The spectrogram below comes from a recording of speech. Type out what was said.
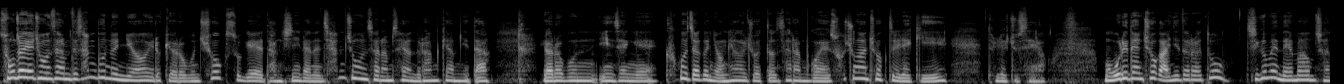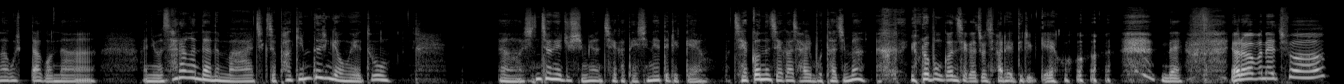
송정의 좋은 사람들 3부는요. 이렇게 여러분 추억 속에 당신이라는 참 좋은 사람 사연으로 함께합니다. 여러분 인생에 크고 작은 영향을 주었던 사람과의 소중한 추억들 얘기 들려주세요. 뭐 오래된 추억 아니더라도 지금의 내 마음 전하고 싶다거나 아니면 사랑한다는 말 직접 하기 힘든 경우에도 어, 신청해 주시면 제가 대신 해드릴게요. 제 거는 제가 잘 못하지만 여러분 건 제가 좀 잘해드릴게요. 네, 여러분의 추억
